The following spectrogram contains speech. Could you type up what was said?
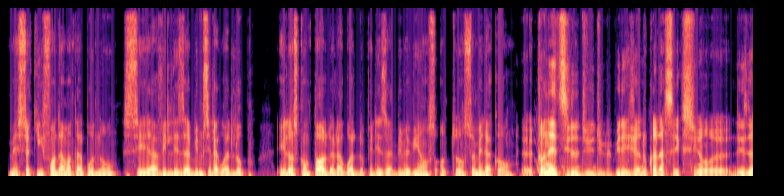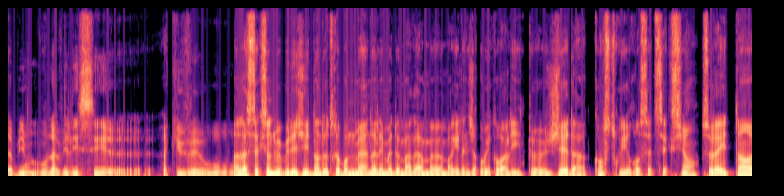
mais ce qui est fondamental pour nous, c'est la ville des abîmes, c'est la Guadeloupe. Et lorsqu'on parle de la Guadeloupe et des abîmes, eh bien, on, se met d'accord. Euh, qu'en est-il du, du, PPDG, en tout cas la section euh, des abîmes? Vous l'avez laissé euh, à ou... La section du PPDG est dans de très bonnes mains, dans les mains de Mme Marie-Hélène Jacobé-Coali, que j'aide à construire cette section. Cela étant,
